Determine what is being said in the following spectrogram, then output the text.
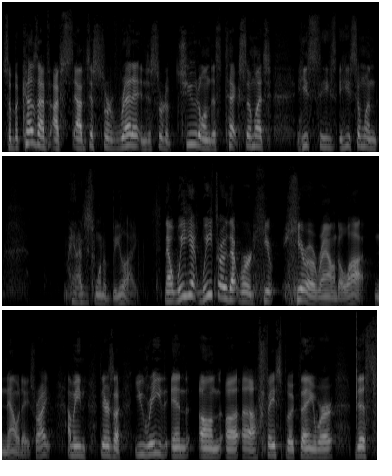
So, because I've, I've, I've just sort of read it and just sort of chewed on this text so much, he's, he's, he's someone, man, I just want to be like. Now, we, we throw that word hero around a lot nowadays, right? I mean, there's a, you read in on a, a Facebook thing where this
